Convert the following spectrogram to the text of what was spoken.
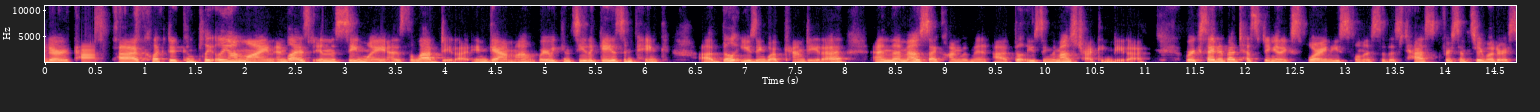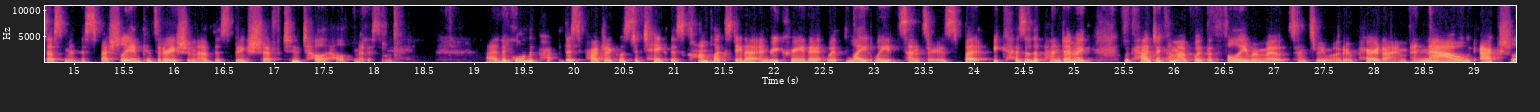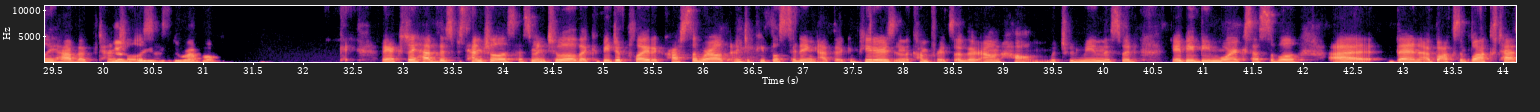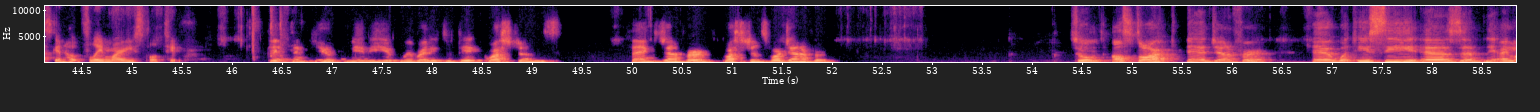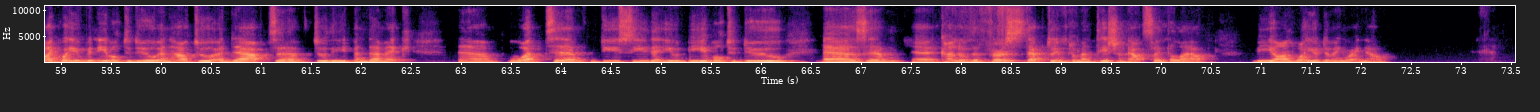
data uh, collected completely online and analyzed in the same way as the lab data in GaMA, where we can see the gaze in pink uh, built using webcam data and the mouse icon movement uh, built using the mouse tracking data. We're excited about testing and exploring the usefulness of this task for sensory motor assessment, especially in consideration of this big shift to telehealth medicine. Uh, the goal of the pro this project was to take this complex data and recreate it with lightweight sensors. But because of the pandemic, we've had to come up with a fully remote sensory motor paradigm. And now we actually have a potential. to wrap up. Okay. They actually have this potential assessment tool that could be deployed across the world and to people sitting at their computers in the comforts of their own home, which would mean this would maybe be more accessible uh, than a box and blocks task and hopefully more useful too. Okay, thank you. Maybe we're ready to take questions. Thanks, Jennifer. Questions for Jennifer? So I'll start, uh, Jennifer. Uh, what do you see as, um, I like what you've been able to do and how to adapt uh, to the pandemic. Um, what uh, do you see that you would be able to do as um, uh, kind of the first step to implementation outside the lab beyond what you're doing right now?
